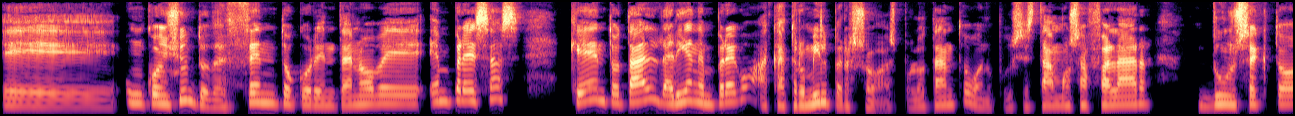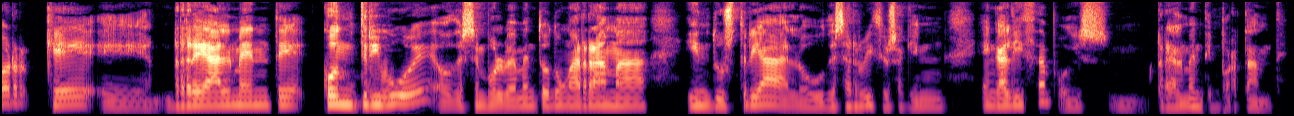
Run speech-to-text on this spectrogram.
eh, un conxunto de 149 empresas que en total darían emprego a 4.000 persoas. Por lo tanto, bueno, pois pues estamos a falar dun sector que eh, realmente contribúe ao desenvolvemento dunha rama industrial ou de servicios aquí en, en Galiza, pois realmente importante.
